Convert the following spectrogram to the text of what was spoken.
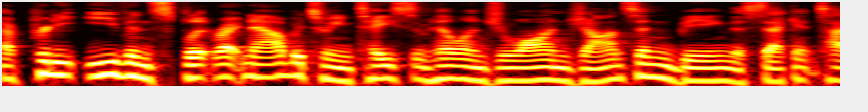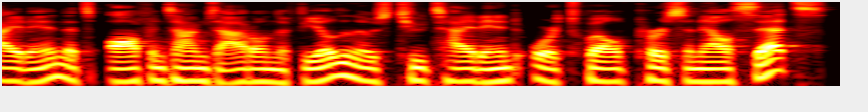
a pretty even split right now between Taysom Hill and Juwan Johnson being the second tight end that's oftentimes out on the field in those two tight end or 12 personnel sets.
